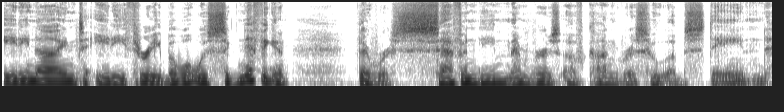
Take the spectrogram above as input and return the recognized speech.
89 to 83. But what was significant, there were 70 members of Congress who abstained.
